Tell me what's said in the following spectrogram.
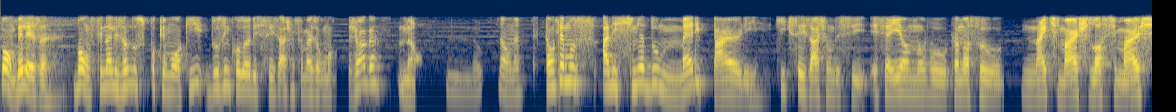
Bom, beleza. Bom, finalizando os Pokémon aqui, dos incolores, vocês acham que mais alguma coisa joga? Não. Não. Não, né? Então temos a listinha do Mary Party. O que, que vocês acham desse? Esse aí é o novo, que é o nosso Night March, Lost March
